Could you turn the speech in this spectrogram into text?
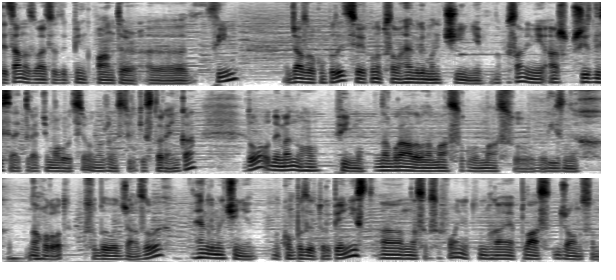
Композиція ця називається The Pink Panther е, Theme. Джазова композиція, яку написав Генрі Манчіні. Написав він її аж в 63-му році, вона вже настільки старенька, до одноіменного фільму. Набрала вона масу масу різних нагород, особливо джазових. Генрі Манчіні композитор і піаніст, а на саксофоні тут грає Плас Джонсон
